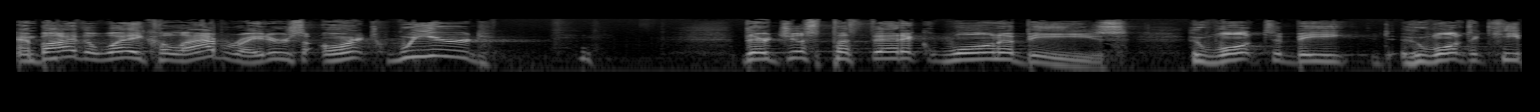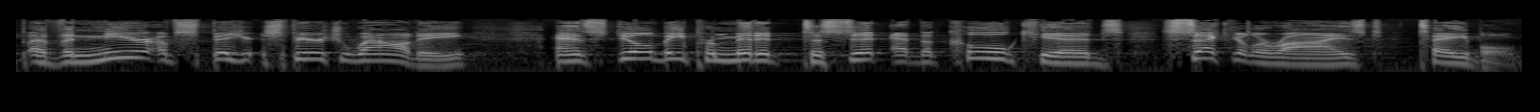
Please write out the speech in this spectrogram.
And by the way, collaborators aren't weird. They're just pathetic wannabes who want to, be, who want to keep a veneer of spirituality and still be permitted to sit at the cool kids' secularized table.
